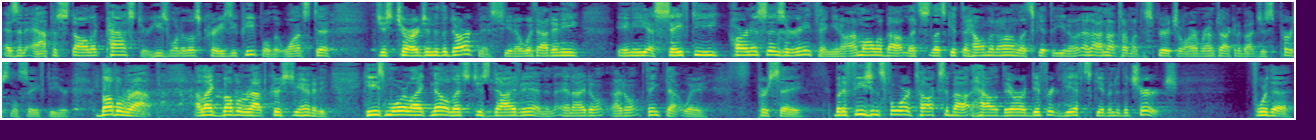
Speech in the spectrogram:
as an apostolic pastor. He's one of those crazy people that wants to just charge into the darkness, you know, without any, any uh, safety harnesses or anything. You know, I'm all about let's, let's get the helmet on, let's get the, you know, and I'm not talking about the spiritual armor, I'm talking about just personal safety here. Bubble wrap. I like bubble wrap Christianity. He's more like, no, let's just dive in. And, and I don't, I don't think that way per se. But Ephesians 4 talks about how there are different gifts given to the church. for the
